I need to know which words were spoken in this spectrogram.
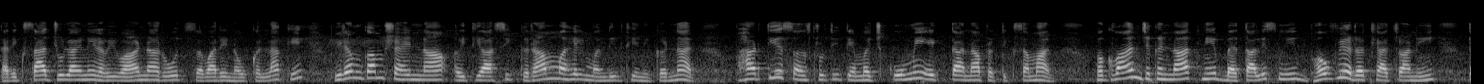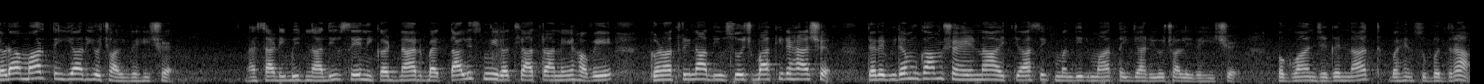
તારીખ સાત જુલાઈને રવિવારના રોજ સવારે નવ કલાકે વિરમગામ શહેરના ઐતિહાસિક રામ મહેલ મંદિરથી નીકળનાર ભારતીય સંસ્કૃતિ તેમજ કોમી એકતાના પ્રતીક સમાન ભગવાન જગન્નાથની બેતાલીસમી ભવ્ય રથયાત્રાની તડામાર તૈયારીઓ ચાલી રહી છે અષાઢી બીજના દિવસે નીકળનાર બેતાલીસમી રથયાત્રાને હવે ગણતરીના દિવસો જ બાકી રહ્યા છે. ત્યારે વિરમગામ શહેરના ઐતિહાસિક મંદિરમાં તૈયારીઓ ચાલી રહી છે. ભગવાન જગન્નાથ, બહેન સુભદ્રા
